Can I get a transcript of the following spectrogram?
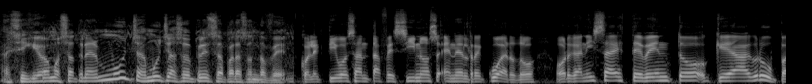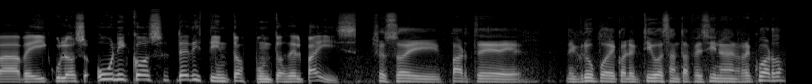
Así que vamos a tener muchas, muchas sorpresas para Santa Fe. Colectivos santafesinos en el recuerdo organiza este evento que agrupa vehículos únicos de distintos puntos del país. Yo soy parte de, del grupo de colectivos santafesinos en el recuerdo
